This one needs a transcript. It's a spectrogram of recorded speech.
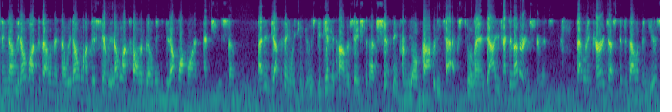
saying, no, we don't want development. No, we don't want this here. We don't want taller buildings. We don't want more intense use. So I think the other thing we can do is begin the conversation about shifting from the old property tax to a land value tax and other instruments that would encourage us to develop and use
